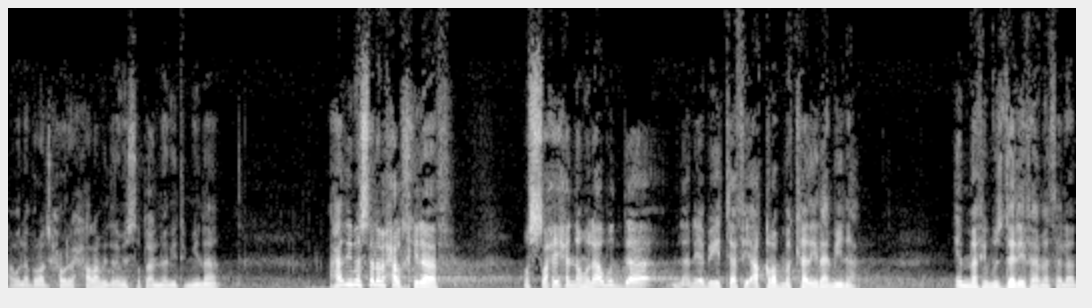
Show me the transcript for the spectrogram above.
أو الأبراج حول الحرم إذا لم يستطع المبيت منى؟ هذه مسألة محل خلاف. والصحيح أنه لا بد من أن يبيت في أقرب مكان إلى منى إما في مزدلفة مثلا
